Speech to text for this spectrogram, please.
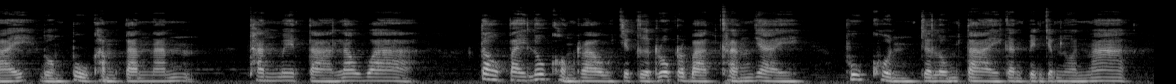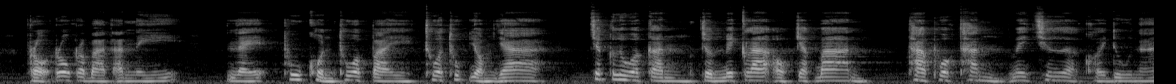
ายหลวงปู่คำตันนั้น ท่านเมตตาเล่าว่า ต่อไปโลกของเราจะเกิดโรคระบาดครั้งใหญ่ ผู้คนจะล้มตายกันเป็นจำนวนมาก เพราะโรคระบาดอันนี้ และผู้คนทั่วไปทั่วทุกย่อมย่าจะกลัวกันจนไม่กล้าออกจากบ้าน ถ้าพวกท่านไม่เชื่อคอยดูนะ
